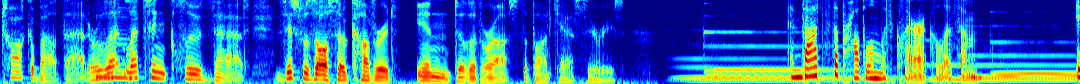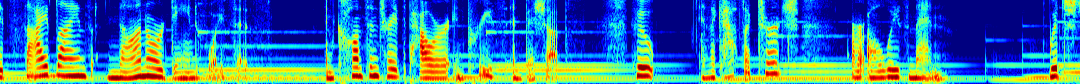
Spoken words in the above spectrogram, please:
talk about that, or mm-hmm. let, let's include that. This was also covered in Deliver Us, the podcast series. And that's the problem with clericalism. It sidelines non ordained voices and concentrates power in priests and bishops, who, in the Catholic Church, are always men. Which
